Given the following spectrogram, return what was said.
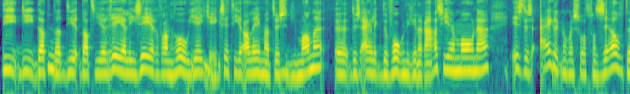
Die, die, dat, dat, die, dat je realiseren van, oh jeetje, ik zit hier alleen maar tussen die mannen. dus eigenlijk de volgende generatie, Mona. Is dus eigenlijk nog een soort vanzelfde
